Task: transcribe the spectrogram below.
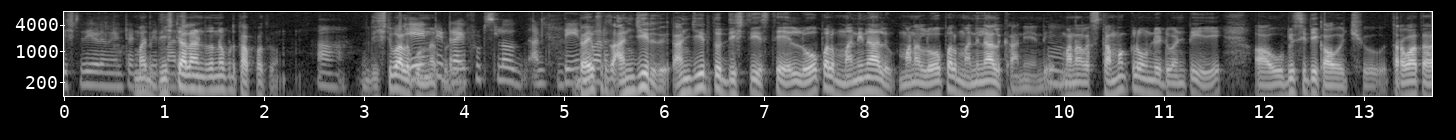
దిష్టి తీయడం ఏంటండి మరి దిష్టి? అలాంటిది ఉన్నప్పుడు తప్పదు. దిష్టి వాళ్ళకు ఉన్నప్పుడు డ్రై ఫ్రూట్స్లో అంటే దేని డ్రై? ఫ్రూట్స్ అంజీర్ది అంజీర్తో దిష్టి ఇస్తే లోపల మణినాలు మన లోపల మణినాలు కానివ్వండి మన స్టమక్లో ఉండేటువంటి ఒబిసిటీ కావచ్చు తర్వాత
